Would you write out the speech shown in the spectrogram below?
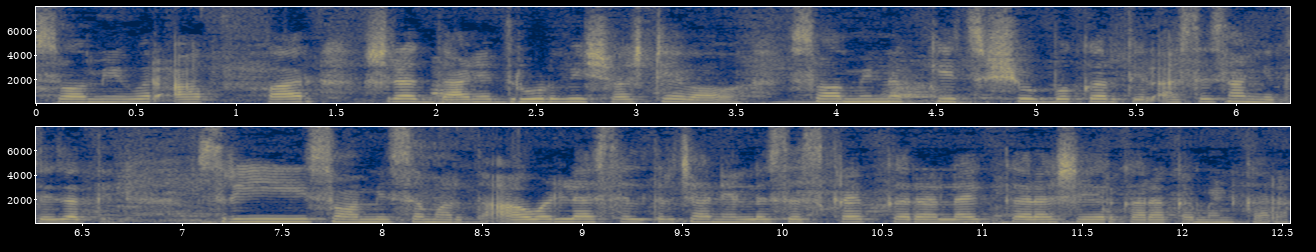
स्वामीवर अपार श्रद्धा आणि दृढ विश्वास ठेवावा. स्वामी नक्कीच शुभ करतील असे सांगितले जाते श्री स्वामी समर्थ. आवडले असेल तर चॅनेलला सबस्क्राईब करा लाईक करा शेअर करा कमेंट करा.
